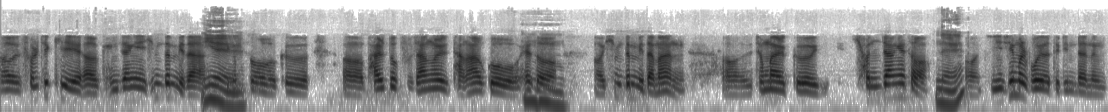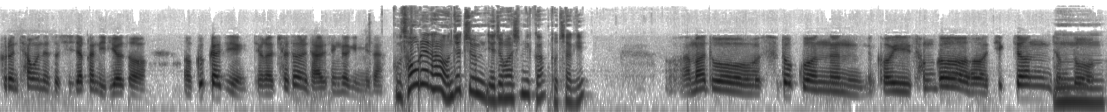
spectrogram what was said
어, 솔직히 어, 굉장히 힘듭니다. 예. 지금 또그 어, 발도 부상을 당하고 해서 음, 어, 힘듭니다만 어, 정말 그 현장에서 네. 어, 진심을 보여드린다는 그런 차원에서 시작한 일이어서 어, 끝까지 제가 최선을 다할 생각입니다. 그럼 서울에는 한 언제쯤 예정하십니까? 도착이? 어, 아마도 수도권은 거의 선거 어, 직전 정도 음,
